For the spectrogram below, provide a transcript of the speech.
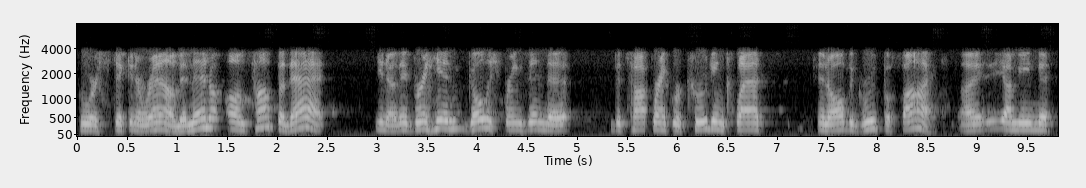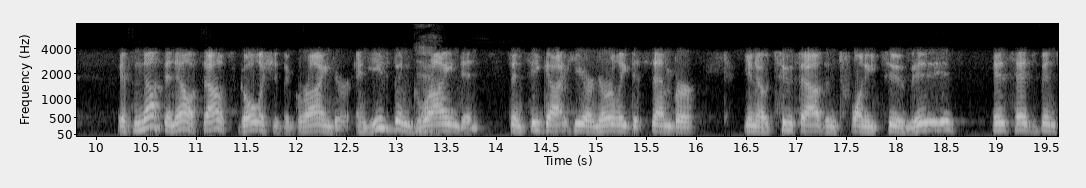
who are sticking around. And then on top of that, you know, they bring in Golesh brings in the the top ranked recruiting class in all the group of five. I, I mean, if nothing else, Alex Golesh is a grinder, and he's been grinding since he got here in early December, you know, 2022. His his head's been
